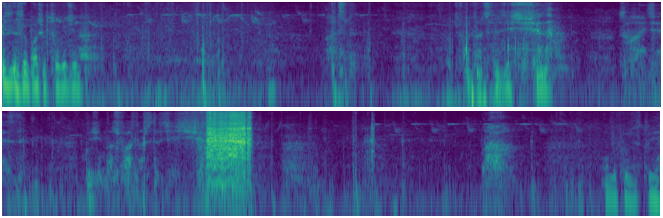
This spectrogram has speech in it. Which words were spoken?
Idę zobaczyć, która godzina. Czwarta czterdzieści siedem. Słuchajcie, jest godzina czwarta czterdzieści siedem. Ja wykorzystuję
